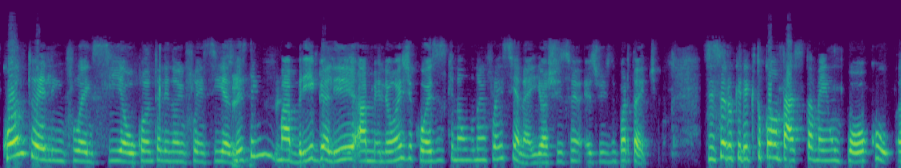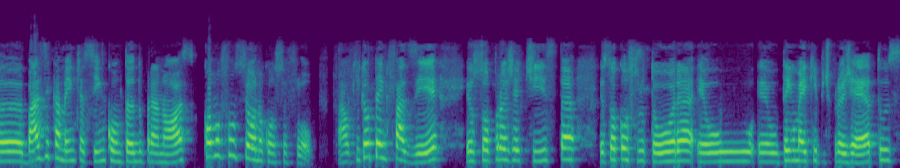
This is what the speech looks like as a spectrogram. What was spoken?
quanto ele influencia ou quanto ele não influencia. Às sim, vezes tem sim. uma briga ali a milhões de coisas que não, não influencia, né? E eu acho isso, isso importante. Cícero, eu queria que tu contasse também um pouco, uh, basicamente assim, contando para nós, como funciona o ConstruFlow. Tá? O que, que, eu tenho que fazer? Eu sou projetista, eu sou construtora, eu, eu tenho uma equipe de projetos.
